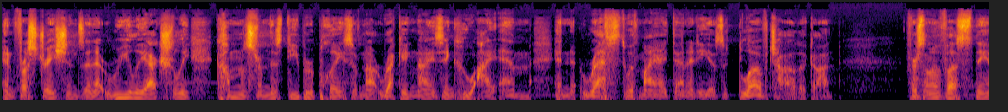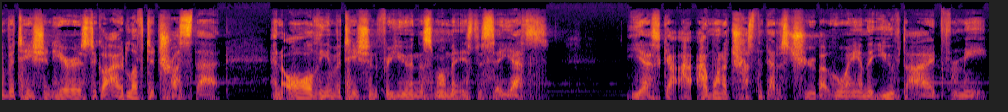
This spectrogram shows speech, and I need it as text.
and frustrations, and it really actually comes from this deeper place of not recognizing who I am and rest with my identity as a loved child of God. For some of us, the invitation here is to go, I'd love to trust that. And all the invitation for you in this moment is to say, Yes. Yes, God, I, I want to trust that that is true about who I am, that you've died for me.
